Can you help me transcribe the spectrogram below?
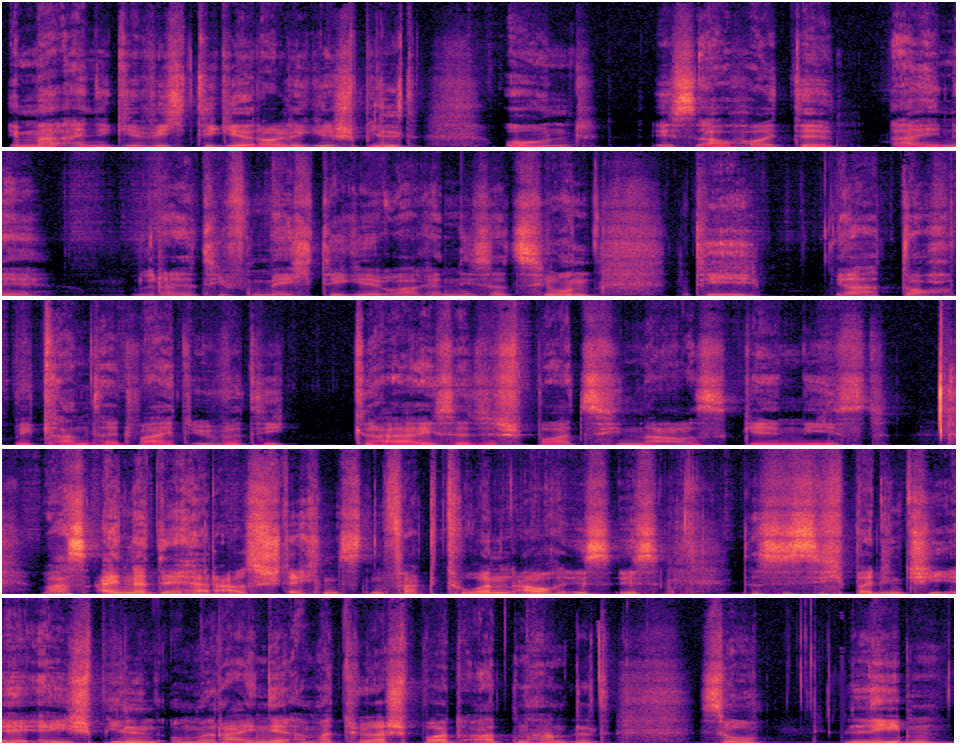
immer eine gewichtige Rolle gespielt und ist auch heute eine relativ mächtige Organisation, die ja doch Bekanntheit weit über die Kreise des Sports hinaus genießt. Was einer der herausstechendsten Faktoren auch ist, ist, dass es sich bei den GAA-Spielen um reine Amateursportarten handelt. So leben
